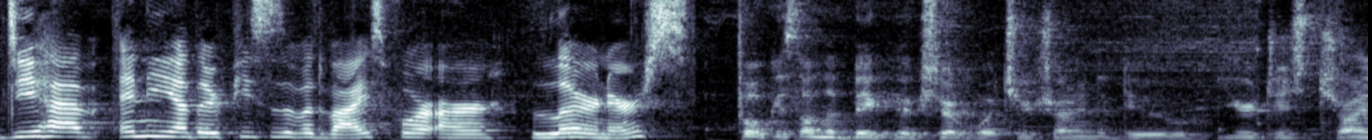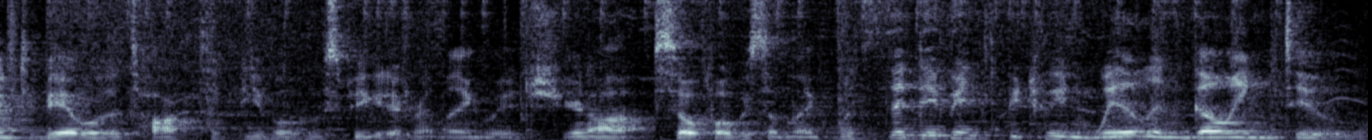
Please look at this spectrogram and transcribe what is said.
Do you have any other pieces of advice for our learners? Focus on the big picture of what you're trying to do. You're just trying to be able to talk to people who speak a different language. You're not so focused on like, what's the difference between will and going to?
